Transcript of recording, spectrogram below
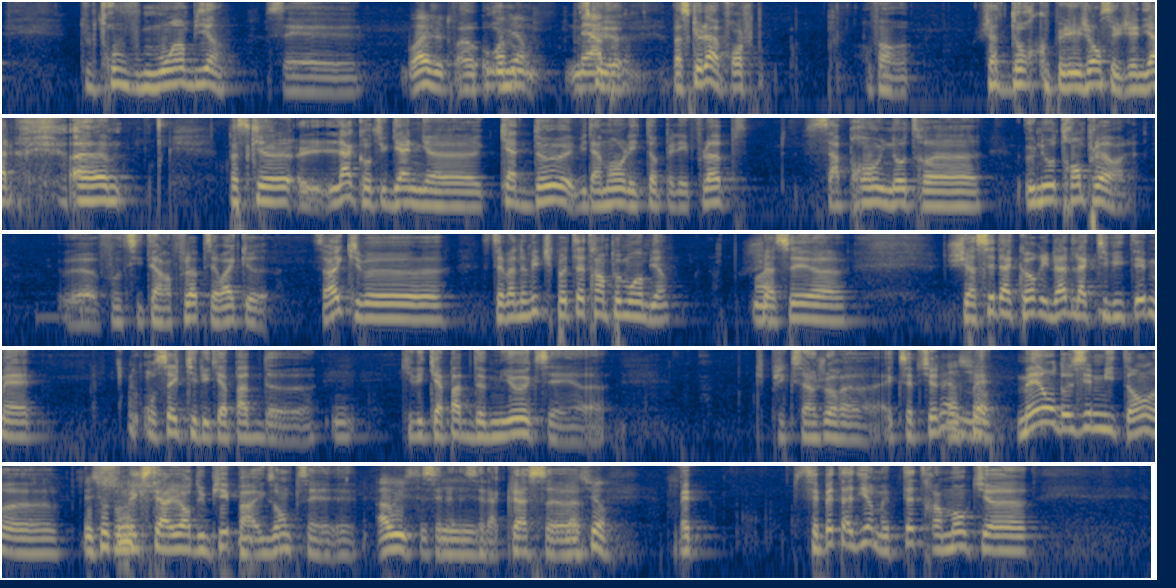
Tu le trouves moins bien. C'est. Ouais, je le trouve moins bien. Mais Parce que, parce que là, franchement. Enfin, j'adore couper les gens, c'est génial. Euh, parce que là, quand tu gagnes euh, 4-2, évidemment, les tops et les flops, ça prend une autre, euh, une autre ampleur. Euh, faut citer un flop, c'est vrai que. C'est vrai que euh, Stevanovic peut être un peu moins bien. Je suis Ouais. assez, euh, je suis assez d'accord. Il a de l'activité, mais on sait qu'il est capable de, Mm. qu'il est capable de mieux et que c'est, euh, puis que c'est un joueur euh, exceptionnel. Mais, mais en deuxième mi-temps, euh, son je- extérieur du pied, par exemple, c'est, ah oui, c'est la, classe. euh, bien sûr. mais c'est bête à dire, mais peut-être un manque. euh,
